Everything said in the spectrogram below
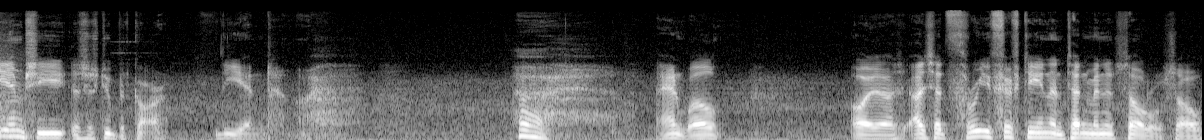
GMC is a stupid car. The end. and well, oh yeah, I said 3:15 and 10 minutes total, so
